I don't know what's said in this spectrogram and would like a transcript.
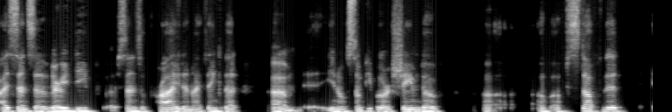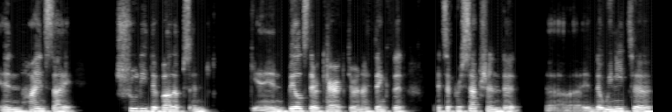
I sense a very deep uh, sense of pride and I think that um, you know some people are ashamed of uh, of of stuff that in hindsight truly develops and and builds their character and I think that it's a perception that uh, that we need to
